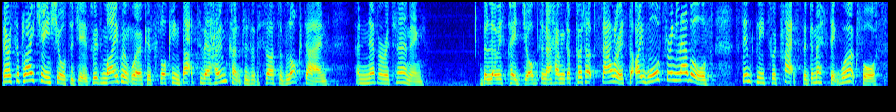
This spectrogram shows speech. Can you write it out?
There are supply chain shortages, with migrant workers flocking back to their home countries at the start of lockdown and never returning. The lowest paid jobs are now having to put up salaries to eye watering levels simply to attract the domestic workforce.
